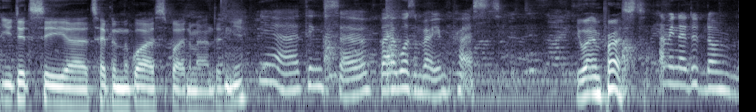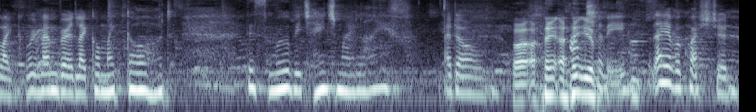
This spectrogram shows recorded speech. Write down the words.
you did see uh, Tobey Maguire's Spider-Man, didn't you? Yeah, I think so, but I wasn't very impressed. You weren't impressed. I mean, I don't like remember it. Like, oh my god, this movie changed my life. I don't. Well, I think I think Actually, I have a question.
